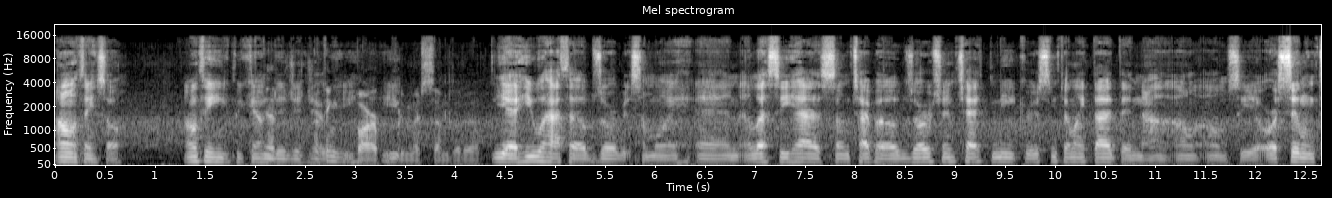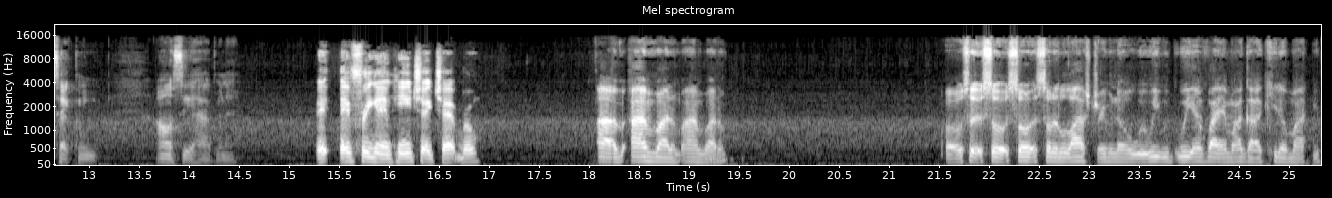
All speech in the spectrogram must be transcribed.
I don't think so. I don't think he became become yeah, the Jinchuriki. I think Bar He- pretty much summed it up. yeah, he will have to absorb it some way, and unless he has some type of absorption technique or something like that, then nah, I don't, I don't see it. Or sealing technique, I don't see it happening. Hey, hey, free game. Can you check chat, bro? I, I invite him. I invite him. Oh, so so so so the live stream. No, we we, we invited my guy Kidomaki.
